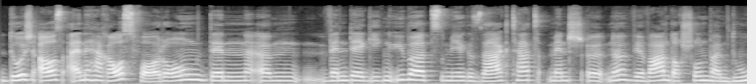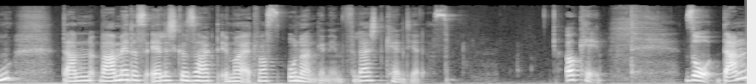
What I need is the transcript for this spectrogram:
durchaus eine Herausforderung, denn ähm, wenn der Gegenüber zu mir gesagt hat, Mensch, äh, ne, wir waren doch schon beim Du, dann war mir das ehrlich gesagt immer etwas unangenehm. Vielleicht kennt ihr das. Okay. So, dann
